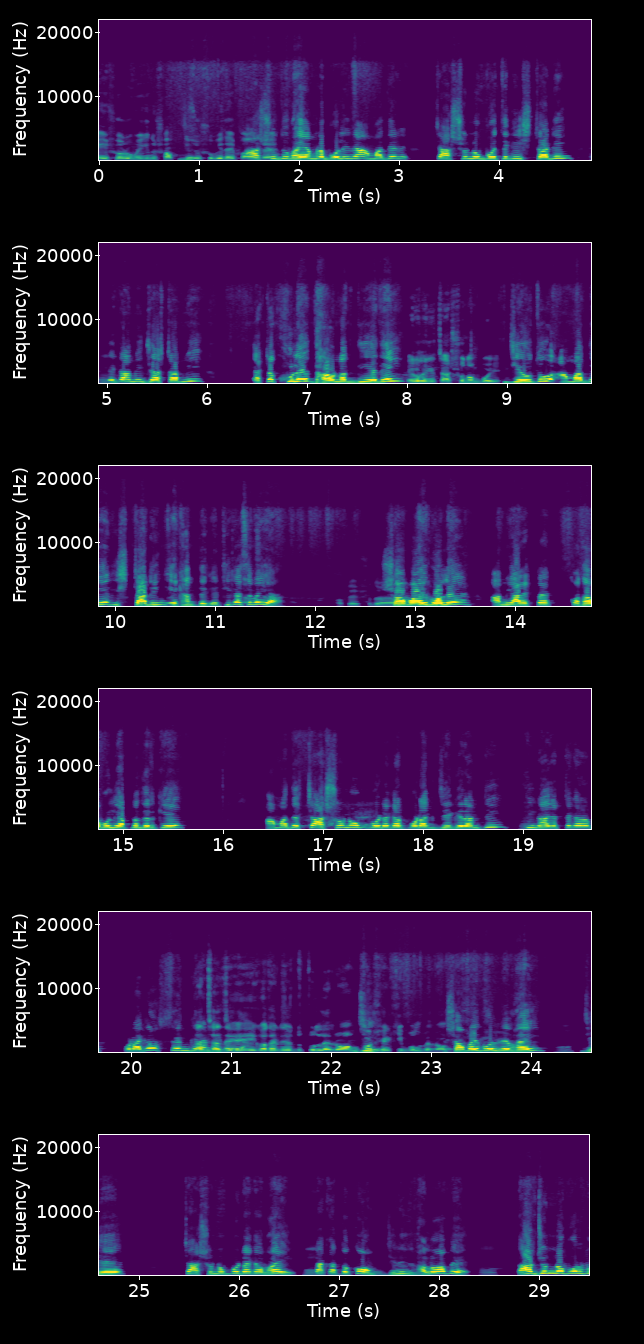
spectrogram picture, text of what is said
এই শোরুমে কিন্তু সবকিছু। সুবিধাই পাওয়া যায়। শুধু ভাই আমরা বলি না আমাদের চারশো নব্বই থেকে স্টার্টিং এটা আমি জাস্ট আপনি একটা খুলে ধারণা দিয়ে দেই। এগুলো কি চারশো নব্বই? যেহেতু আমাদের স্টার্টিং এখান থেকে ঠিক আছে আচ্ছা। ভাইয়া? ওকে সবাই বলে আমি আরেকটা কথা বলি আপনাদেরকে। আমাদের চারশো নব্বই টাকার প্রোডাক্ট যে গ্যারান্টি তিন হাজার টাকার প্রোডাক্টও সেম আচ্ছা গ্যারান্টি যে এই কথাটা যেহেতু তুললেন রং। কোষের কি বলবেন? সবাই বলবে ভাই যে চারশো নব্বই টাকা ভাই টাকা তো কম জিনিস ভালো হবে। তার জন্য বলব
